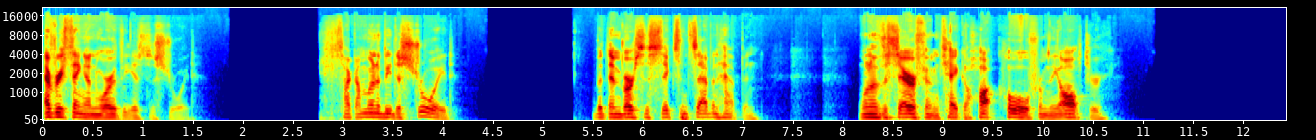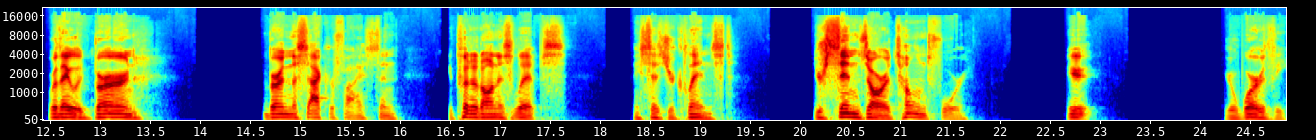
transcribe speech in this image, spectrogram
everything unworthy is destroyed. It's like, I'm going to be destroyed. But then verses 6 and 7 happen. One of the seraphim take a hot coal from the altar where they would burn burn the sacrifice and he put it on his lips. He says, You're cleansed. Your sins are atoned for. You're, you're worthy.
